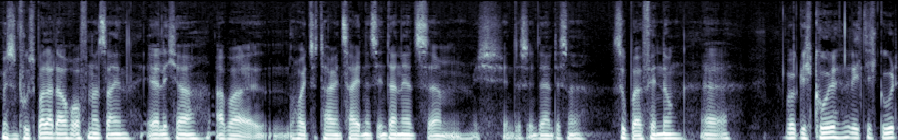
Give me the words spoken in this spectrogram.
müssen Fußballer da auch offener sein, ehrlicher, aber äh, heutzutage in Zeiten des Internets, ähm, ich finde, das Internet ist eine super Erfindung. Äh, wirklich cool, richtig gut.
